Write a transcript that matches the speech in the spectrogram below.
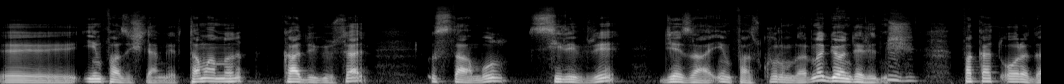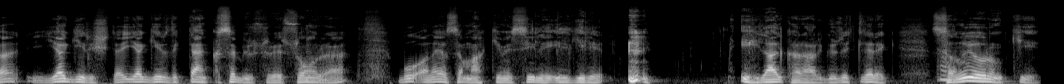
e, infaz işlemleri tamamlanıp Kadri Gürsel İstanbul, Silivri ceza infaz kurumlarına gönderilmiş. Fakat orada ya girişte ya girdikten kısa bir süre sonra bu Anayasa Mahkemesi ile ilgili ihlal kararı gözetilerek sanıyorum ki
